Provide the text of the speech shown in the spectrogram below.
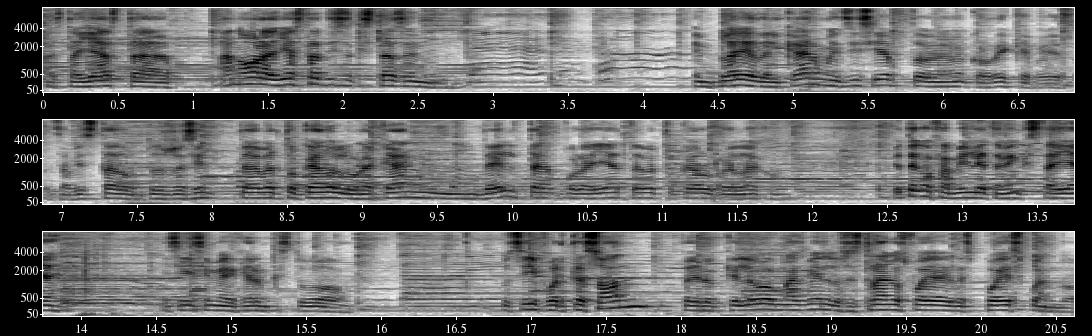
Hasta allá, hasta. Ah, no, ahora ya está, dices que estás en. En Playa del Carmen, sí, cierto. Me acordé que pues, habías estado. Entonces, recién te haber tocado el huracán Delta, por allá, te haber tocado el relajo. Yo tengo familia también que está allá. Y sí, sí me dijeron que estuvo. Pues sí, fuertezón, pero que luego más bien los estragos fue después cuando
